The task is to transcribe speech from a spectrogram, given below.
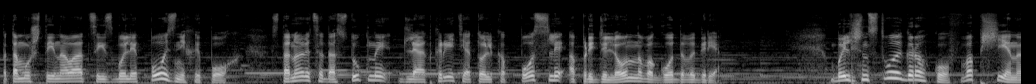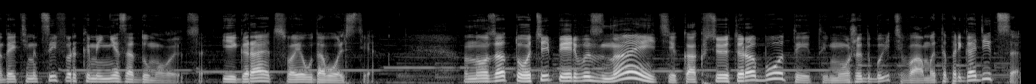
потому что инновации из более поздних эпох становятся доступны для открытия только после определенного года в игре. Большинство игроков вообще над этими циферками не задумываются и играют в свое удовольствие. Но зато теперь вы знаете, как все это работает, и может быть вам это пригодится.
